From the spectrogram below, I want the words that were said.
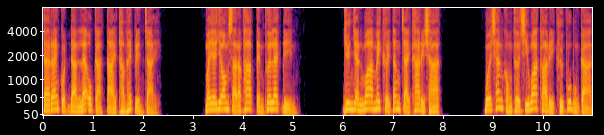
แต่แรงกดดันและโอกาสตายทำให้เปลี่ยนใจ มายายอมสารภาพเต็มเพื่อแลกดีน ยืนยันว่าไม่เคยตั้งใจฆ่าริชาร์ด เวอร์ชั่นของเธอชี้ว่าคลารีคือผู้บงการ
